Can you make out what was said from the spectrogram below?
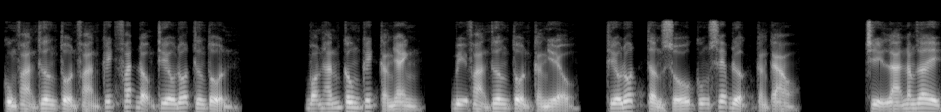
cùng phản thương tổn phản kích phát động thiêu đốt thương tổn. Bọn hắn công kích càng nhanh, bị phản thương tổn càng nhiều, thiêu đốt tần số cũng xếp được càng cao. Chỉ là năm giây,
